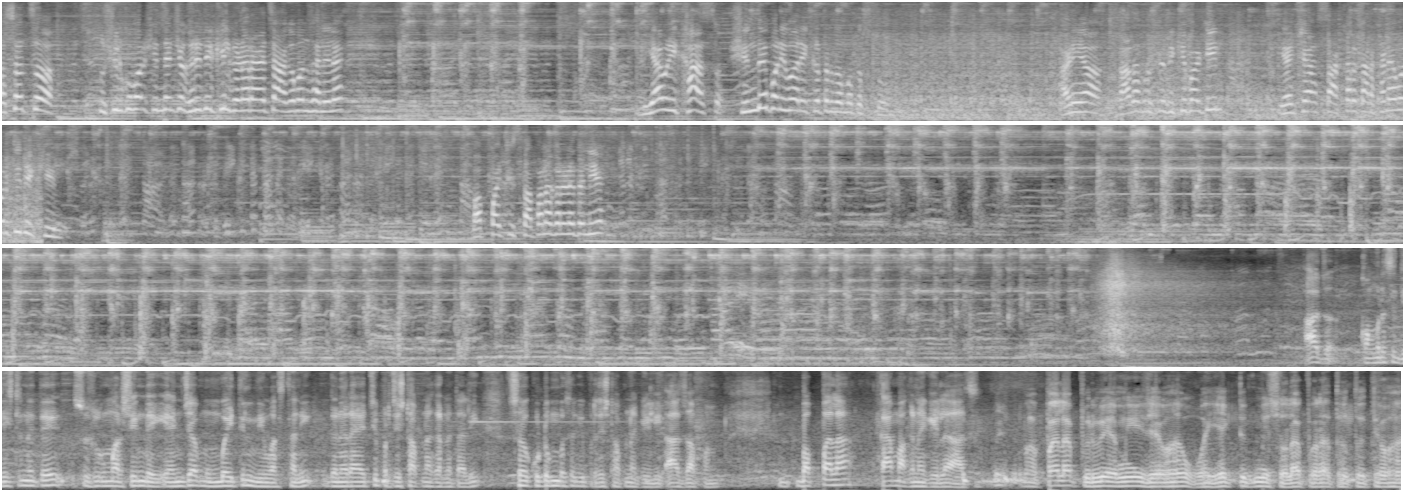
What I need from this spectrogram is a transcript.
तसंच सुशीलकुमार शिंदेच्या घरी देखील गणरायाचं आगमन झालेलं आहे. यावेळी खास शिंदे परिवार एकत्र जमत असतो. आणि राधाकृष्ण विखे पाटील यांच्या साखर कारखान्यावरती देखील. बाप्पाची स्थापना करण्यात आली आहे. आज काँग्रेसचे ज्येष्ठ नेते सुशीलकुमार शिंदे यांच्या मुंबईतील निवासस्थानी गणरायाची प्रतिष्ठापना करण्यात आली. सहकुटुंब सगळी प्रतिष्ठापना केली. आज आपण बाप्पाला काय मागणं केलं आज? बाप्पाला पूर्वी आम्ही जेव्हा वैयक्तिक मी सोलापुरात होतो तेव्हा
